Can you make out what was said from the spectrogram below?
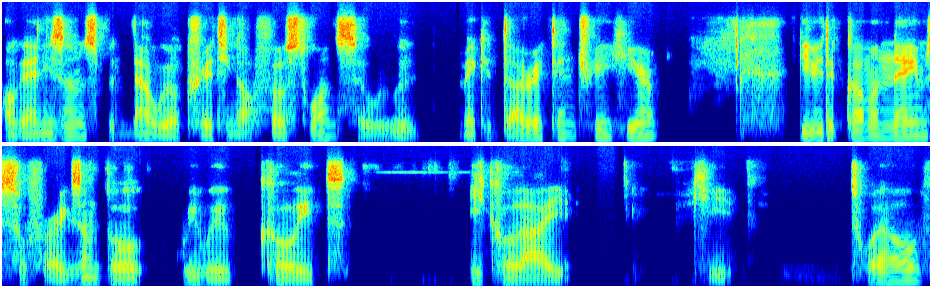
organisms, but now we are creating our first one. So we will make a direct entry here, give it a common name. So for example, we will call it E. coli key 12.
